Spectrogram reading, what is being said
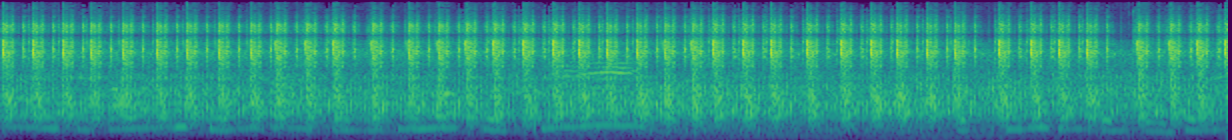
ใช่แต่เอาอันที่คุณไม่ได้ก่อนเราจะเลิกกดคลิปกดคลิปให้มันเป็นก่อนใช่ไหม เ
